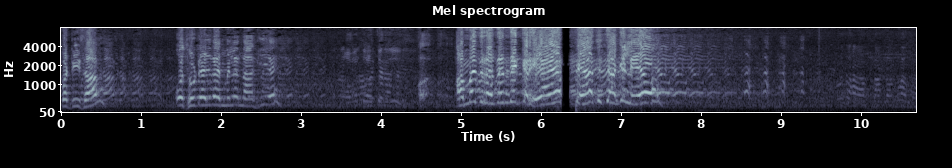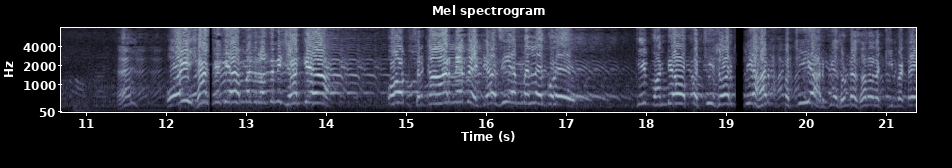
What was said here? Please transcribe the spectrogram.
ਪੱਟੀ ਸਾਹਿਬ, ਉਹ ਤੁਹਾਡਾ ਜਿਹੜਾ ਐਮਐਲਏ ਨਾਂ ਕੀ ਹੈ? ਅਮਿਤ ਰਤਨ ਦੇ ਘਰੇ ਆਇਆ, ਪਿਆ ਤੇ ਜਾ ਕੇ ਲੈ ਆਓ। ਹੈ? ਉਹੀ ਛੱਕ ਗਿਆ ਅਮਿਤ ਰਤਨ ਹੀ ਛੱਕ ਗਿਆ। ਉਹ ਸਰਕਾਰ ਨੇ ਭੇਜਿਆ ਸੀ ਐਮਐਲਏ ਕੋਲੇ ਕਿ ਵੰਡਿਓ 2500 ਰੁਪਏ ਹਰ 25000 ਰੁਪਏ ਤੁਹਾਡਾ ਸਾਰਾ ਰੱਖੀ ਬੈਠੇ।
